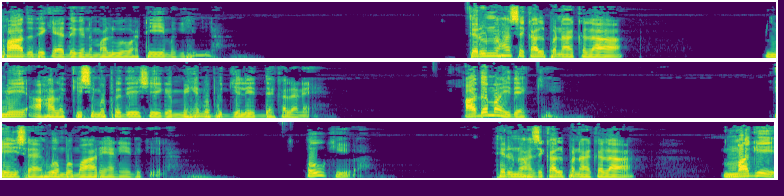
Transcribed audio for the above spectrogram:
පාද දෙක ඇදගෙන මළුව වටේම ගිහිල්ලා. තෙරුන් වහන්සේ කල්පනා කළා මේ අහල කිසිම ප්‍රදේශයක මෙහෙම පුජ්‍යලයක් දැකලා නැහැ. අදමයි දැක්කේ. ඒ නිසා ඇහුව උඹ මාරයා නේද කියලා. ඔව් කීවා. තෙරුණ වහන්සේ කල්පනා කළා මගේ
